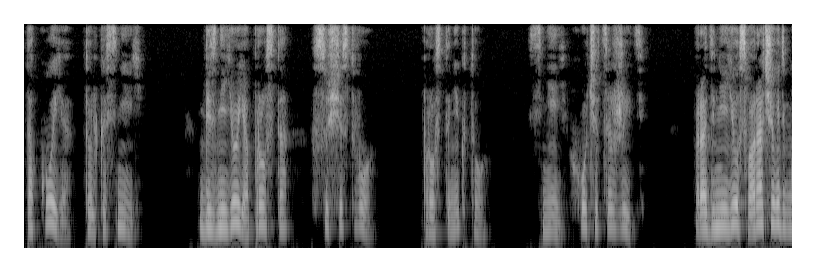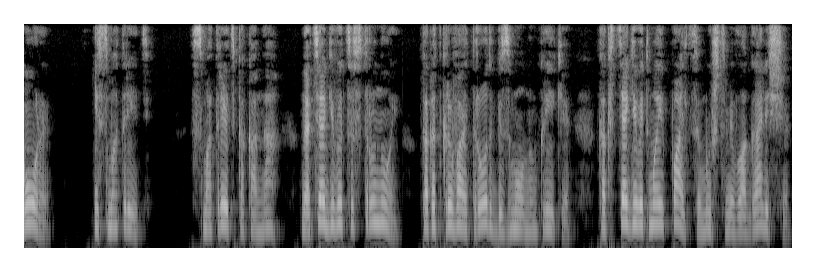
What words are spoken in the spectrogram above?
Такой я, только с ней. Без нее я просто существо, просто никто. С ней хочется жить. Ради нее сворачивать горы и смотреть. Смотреть, как она натягивается струной, как открывает рот в безмолвном крике, как стягивает мои пальцы мышцами влагалища,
